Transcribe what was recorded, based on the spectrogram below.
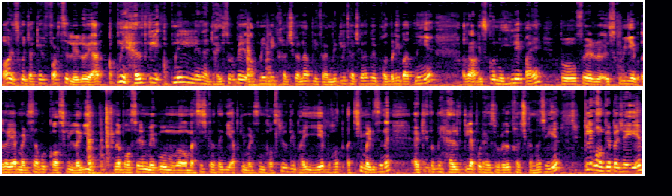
और इसको जाके फट से ले लो यार। अपनी हेल्थ के लिए, अपने लिए लेना ढाई सौ रुपये अपने लिए खर्च करना, अपनी फैमिली के लिए खर्च करना, कोई बहुत बड़ी बात नहीं है। अगर आप इसको नहीं ले पाए तो फिर इसको भी अगर यार मेडिसिन आपको कॉस्टली लगी मतलब बहुत सारे मेरे को मैसेज करते हैं कि आपकी मेडिसिन कॉस्टली होती है। भाई, ये बहुत अच्छी मेडिसिन है। एटलीस्ट अपनी हेल्थ के लिए आपको ढाई सौ रुपये तो खर्च करना चाहिए। क्लिक ऑन केयर पर जाइए।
